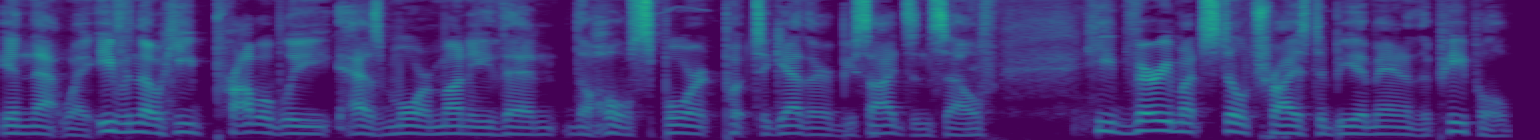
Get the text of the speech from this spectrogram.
in that way, even though he probably has more money than the whole sport put together besides himself. He very much still tries to be a man of the people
